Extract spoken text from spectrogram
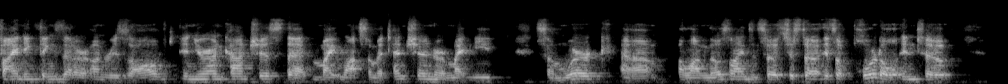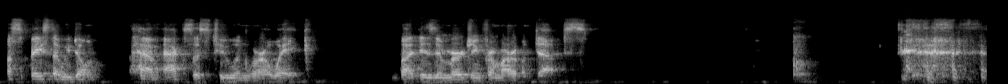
finding things that are unresolved in your unconscious that might want some attention or might need some work um, along those lines. And so it's just a it's a portal into a space that we don't have access to when we're awake, but is emerging from our own depths.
